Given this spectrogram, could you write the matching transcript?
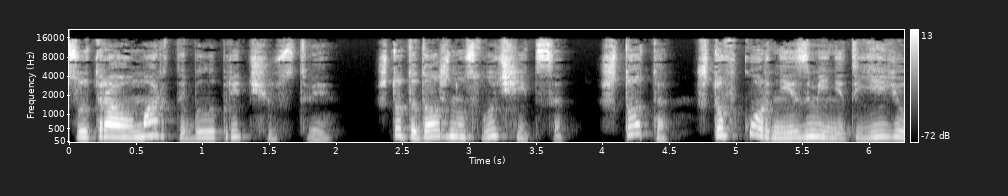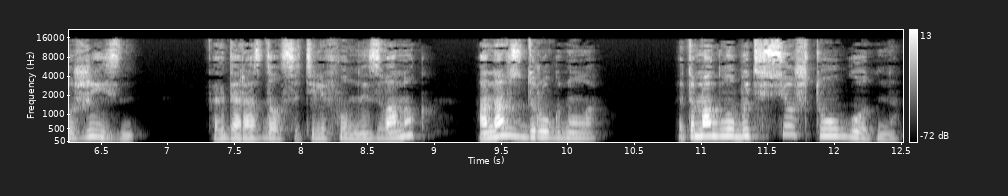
С утра у Марты было предчувствие. Что-то должно случиться. Что-то, что в корне изменит ее жизнь. Когда раздался телефонный звонок, она вздрогнула. Это могло быть все, что угодно.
